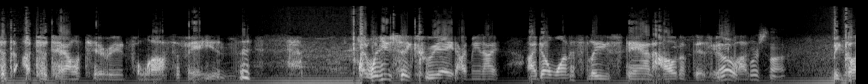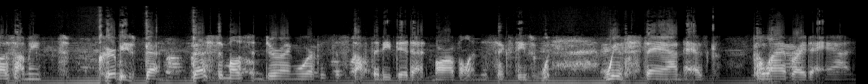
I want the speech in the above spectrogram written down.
a totalitarian philosophy. And, and when you say create, I mean I I don't want to leave Stan out of this. No, of course not because I mean, Kirby's be- best and most enduring work is the stuff that he did at Marvel in the '60s with, with Stan as collaborator. And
